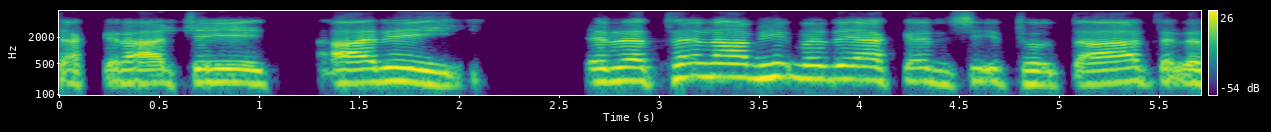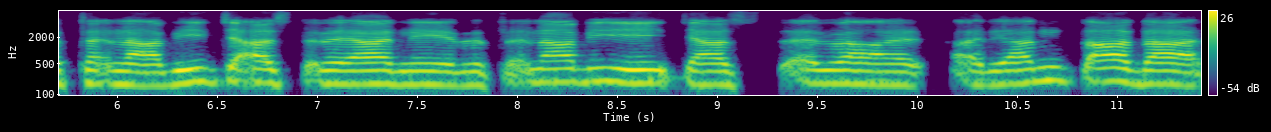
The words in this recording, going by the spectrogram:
चक्राचे आरे रथनाभीमध्ये आकर्षित होतात रथनाभीच्या आश्रयाने रथनाभीच्या शास्त्र आधार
